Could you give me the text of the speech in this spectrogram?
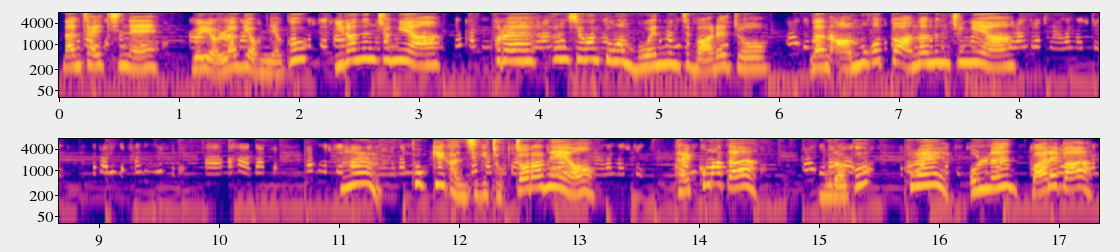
난 잘 지내. 왜 연락이 없냐고? 일하는 중이야. 그래, 한 시간 동안 뭐 했는지 말해줘. 난 아무것도 안 하는 중이야. 음, 토끼 간식이 적절하네요. 달콤하다. 뭐라고? 그래, 얼른 말해봐.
